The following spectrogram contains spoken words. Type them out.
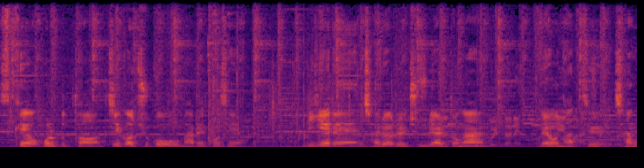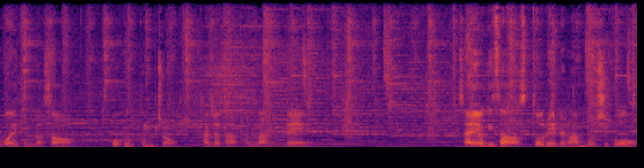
스퀘어 홀부터 찍어주고 말을 거세요. 미겔은 자료를 준비할 동안 레온 하트 창고에 들러서 보급품 좀 가져다 달라는데 자 여기서 스토리를 안 보시고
